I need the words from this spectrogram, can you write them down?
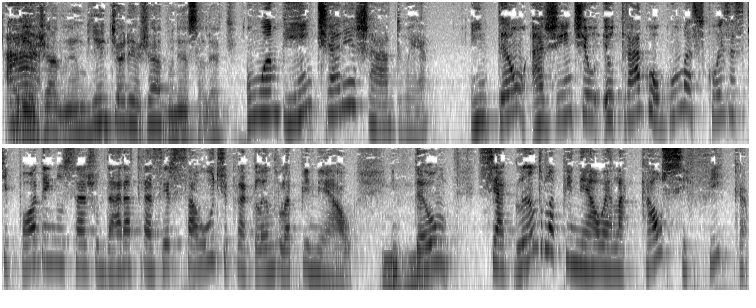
Arejado, um ambiente arejado, né, Salete? Um ambiente arejado, é. Então, a gente, eu, eu, trago algumas coisas que podem nos ajudar a trazer saúde para a glândula pineal. Uhum. Então, se a glândula pineal ela calcifica,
